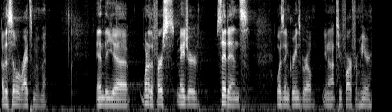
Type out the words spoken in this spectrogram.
of the civil rights movement. In the, uh, one of the first major sit ins was in Greensboro, you know, not too far from here.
